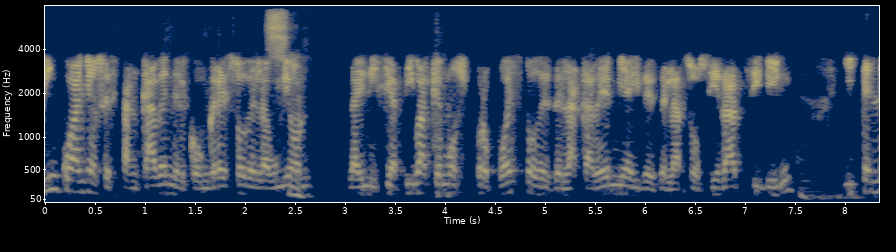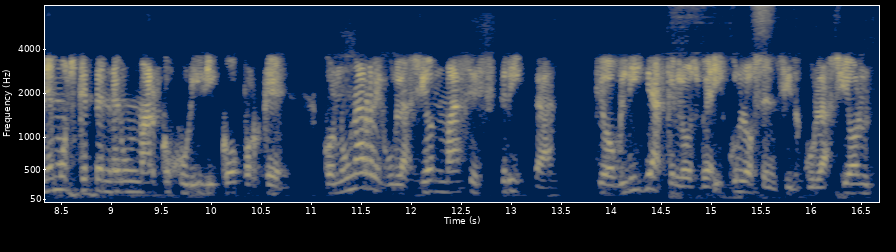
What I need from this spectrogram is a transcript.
cinco años estancada en el Congreso de la Unión la iniciativa que hemos propuesto desde la academia y desde la sociedad civil y tenemos que tener un marco jurídico porque con una regulación más estricta que obligue a que los vehículos en circulación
